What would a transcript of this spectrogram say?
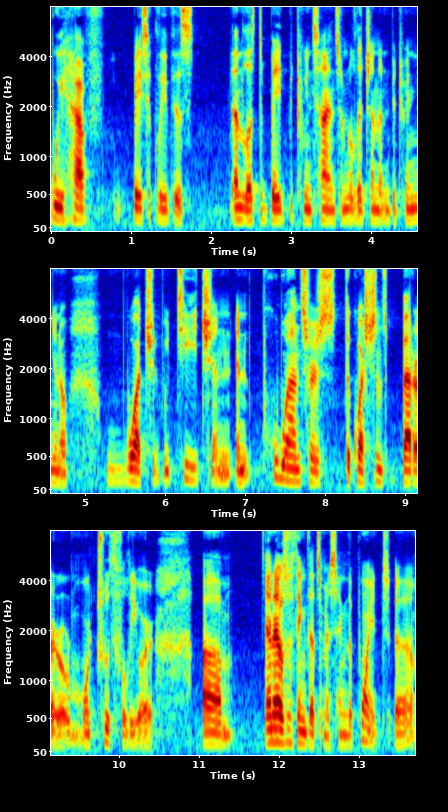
we have basically this endless debate between science and religion, and between you know what should we teach, and and who answers the questions better or more truthfully, or um, and I also think that's missing the point, uh,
